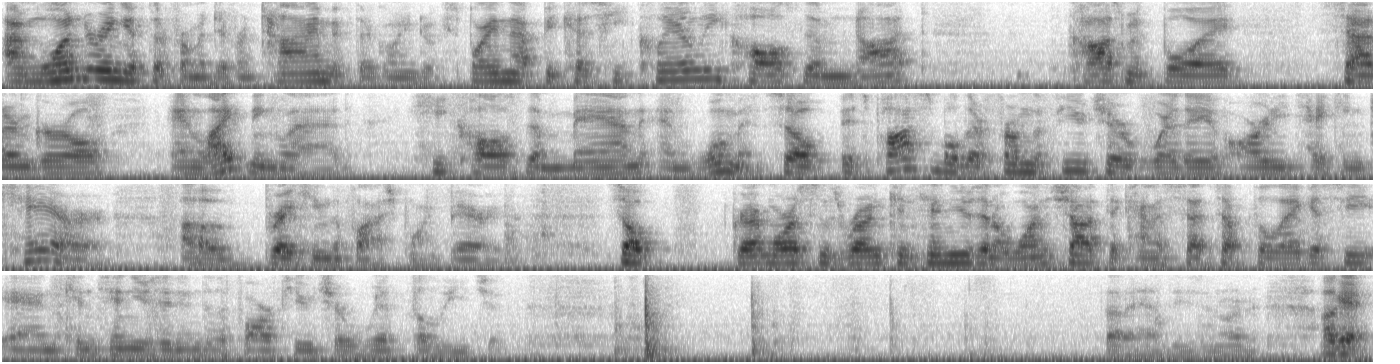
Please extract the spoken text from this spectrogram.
I'm wondering if they're from a different time, if they're going to explain that because he clearly calls them not Cosmic Boy, Saturn Girl, and Lightning Lad. He calls them man and woman. So it's possible they're from the future where they have already taken care of breaking the Flashpoint barrier. So Grant Morrison's run continues in a one shot that kind of sets up the legacy and continues it into the far future with the Legion. Thought I had these in order. Okay,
